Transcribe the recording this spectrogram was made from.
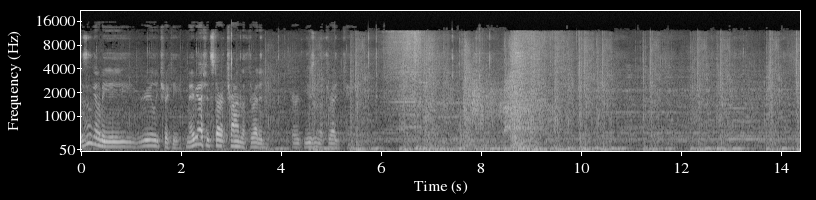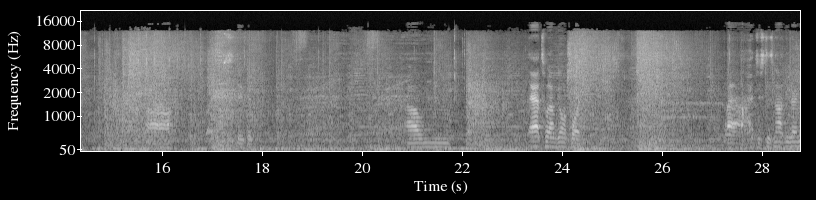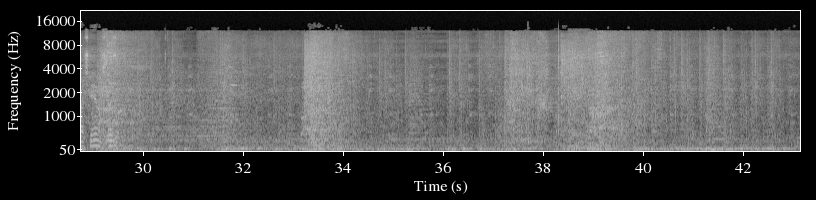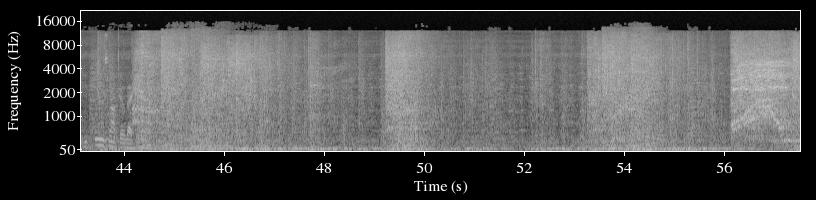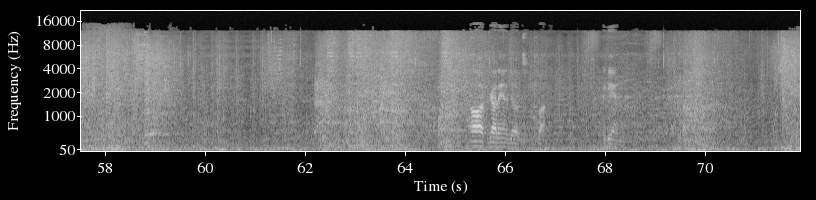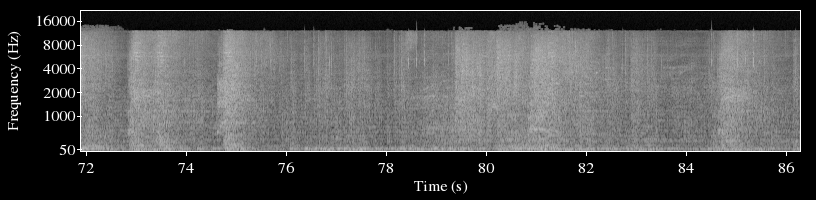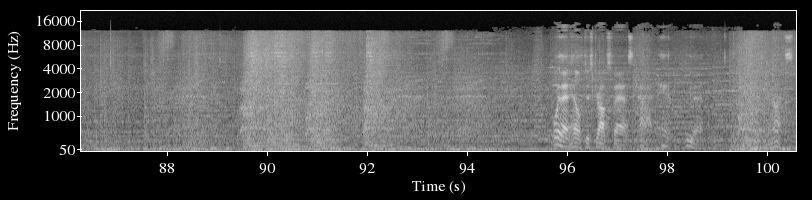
This is going to be really tricky. Maybe I should start trying the threaded, or using the threaded cane. Ah, stupid. Um, that's what I'm going for. Wow, it just does not do very much damage, does it? Please not go back there? Oh, I forgot antidotes. Fuck. Again. Boy, that health just drops fast. God damn, look at that. That's nuts.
